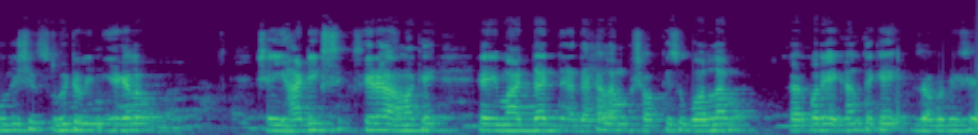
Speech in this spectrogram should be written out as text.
পুলিশের ছবি টবি নিয়ে গেল। সেই হার্ডিক্স সেরা আমাকে এই মারদার দেখালাম সব কিছু বললাম। তারপরে এখান থেকে জগদীশে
